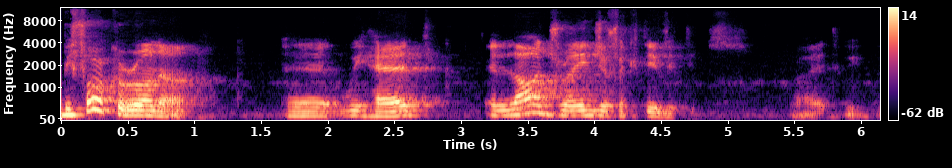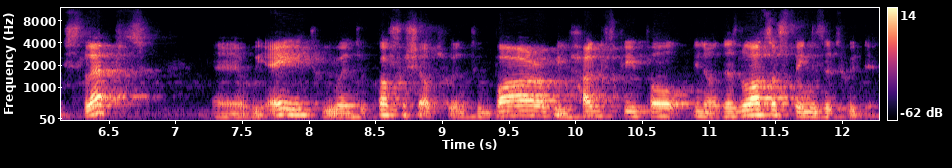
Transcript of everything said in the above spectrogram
before Corona, uh, we had a large range of activities, right? We, we slept, uh, we ate, we went to coffee shops, we went to bar, we hugged people. You know, there's lots of things that we did.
